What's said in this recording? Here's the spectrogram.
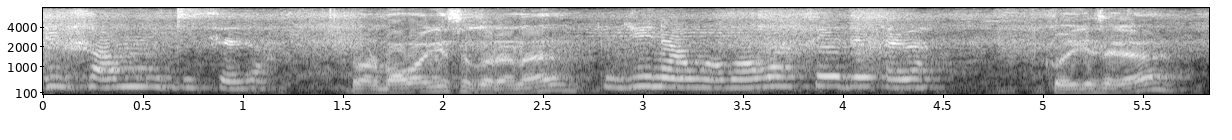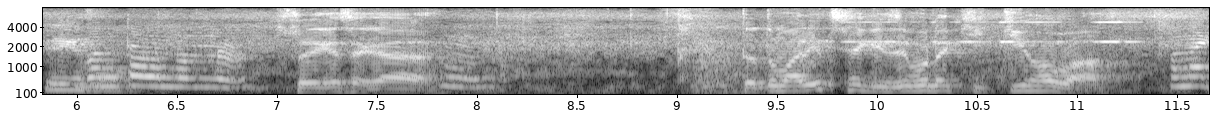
দুশো আম্মুর পিছিয়ে যা। তোমার বাবা কিছু করে না? জি না আমার বাবা ছেড়ে দেখে গা। কই গেছে গা? বলতে না। সয়ে গেছে গা? হুম। তো তোমার ইচ্ছা কি জীবনে কি কি হবা? আমার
